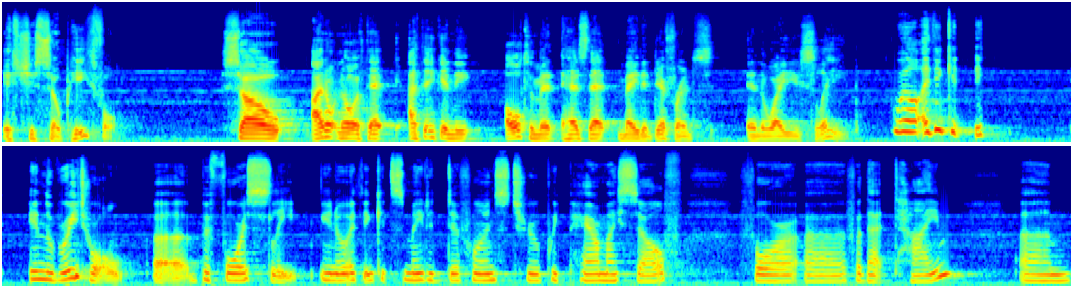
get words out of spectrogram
it's just so peaceful. So I don't know if that. I think in the ultimate, has that made a difference in the way you sleep? Well, I think it, it in the ritual uh, before sleep. You know, I think it's made a difference to prepare myself for uh, for that time. Um,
